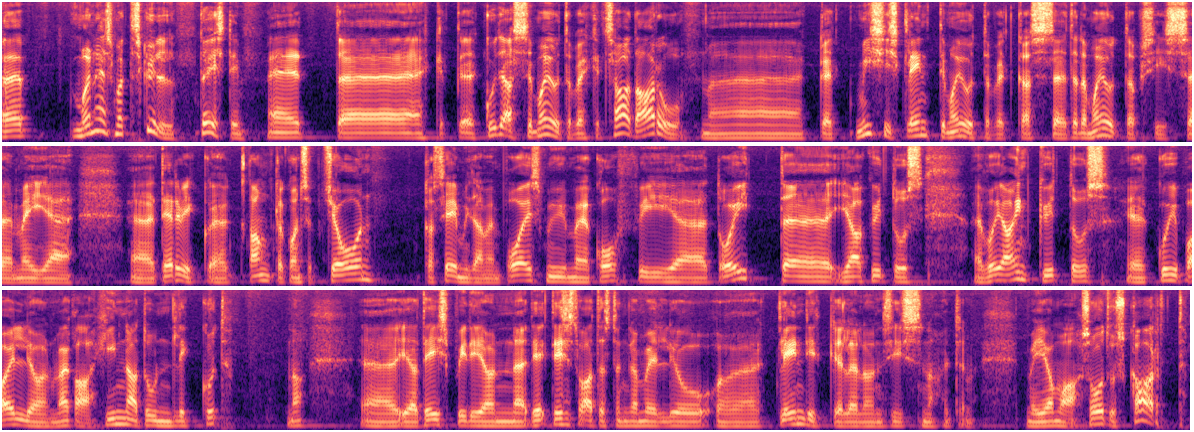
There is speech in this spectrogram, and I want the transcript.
Äh, mõnes mõttes küll, tõesti, et äh, ehk et kuidas see mõjutab, ehk et saada aru, äh, et mis siis klienti mõjutab, et kas teda mõjutab siis meie tervik, tankla kontseptsioon, ka see, mida me poes müüme, kohvi, toit ja kütus või ainult kütus, kui palju on väga hinnatundlikud, noh, ja teistpidi on, teisest vaatest on ka meil ju kliendid, kellel on siis noh, ütleme meie oma sooduskaart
